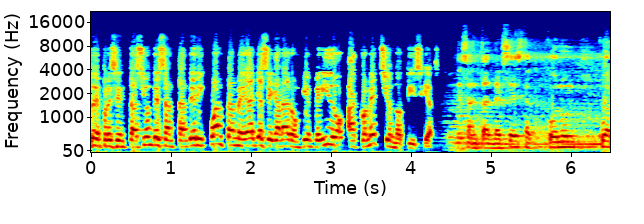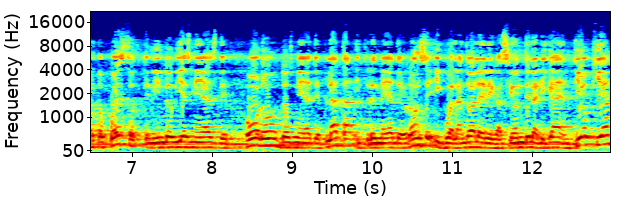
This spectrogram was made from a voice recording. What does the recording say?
representación de Santander y cuántas medallas se ganaron. Bienvenido a Conexión Noticias. De Santander se destacó con un cuarto puesto, teniendo 10 medallas de oro, 2 medallas de plata y 3 medallas de bronce, igualando a la delegación de la Liga de Antioquia,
